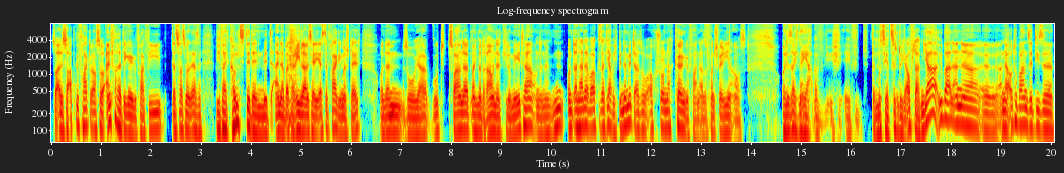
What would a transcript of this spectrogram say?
so alles so abgefragt und auch so einfache Dinge gefragt, wie das, was man erst, wie weit kommst du denn mit einer Batterieladung? Ist ja die erste Frage, die man stellt. Und dann so, ja, gut 200, manchmal 300 Kilometer. Und dann, hm, und dann hat er aber auch gesagt, ja, aber ich bin damit also auch schon nach Köln gefahren, also von Schwerin aus. Und dann sage ich, na ja, aber ich, ich, da muss ich ja zwischendurch aufladen. Ja, überall an der, äh, an der Autobahn sind diese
